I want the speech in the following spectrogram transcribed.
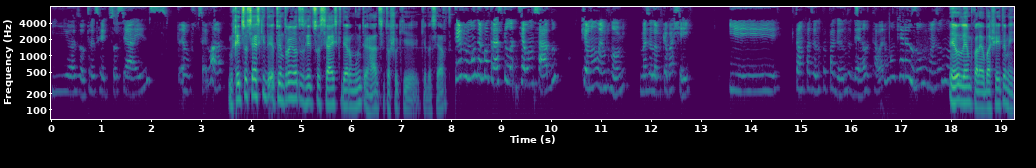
E as outras redes sociais, eu sei lá. Redes sociais que de- tu entrou em outras redes sociais que deram muito errado, se tu achou que, que ia dar certo. Teve um tempo atrás que tinha lançado, que eu não lembro o nome, mas eu lembro que eu baixei. E estavam fazendo propaganda dela e tal. Era uma que era azul, mas eu não Eu lembro qual é, eu baixei também.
